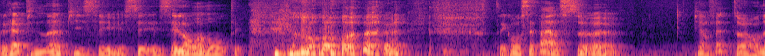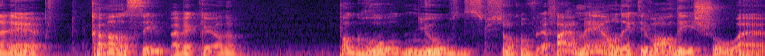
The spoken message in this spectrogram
Rapidement, puis c'est long à monter. c'est qu'on sépare ça. Euh, puis en fait, on allait commencer avec. Euh, on a pas gros news, discussion qu'on voulait faire, mais on a été voir des shows euh,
